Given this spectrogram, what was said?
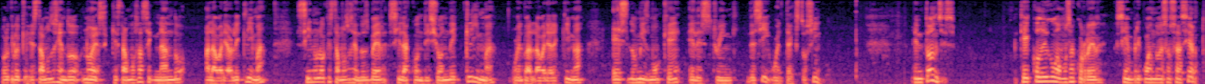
Porque lo que estamos diciendo no es que estamos asignando a la variable clima, sino lo que estamos haciendo es ver si la condición de clima, o la variable clima, es lo mismo que el string de sí, o el texto sí. Entonces, ¿qué código vamos a correr siempre y cuando eso sea cierto?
